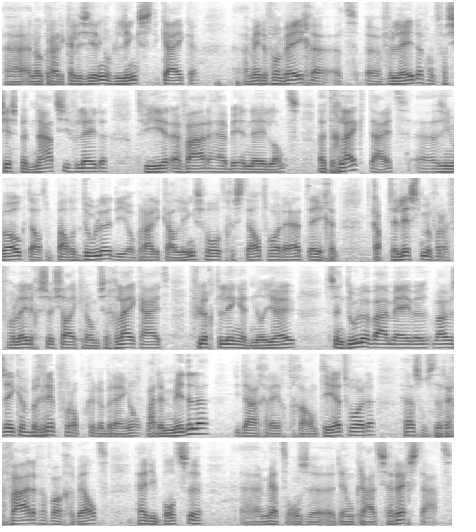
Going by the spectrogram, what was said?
en ook radicalisering op links te kijken. Uh, mede vanwege het uh, verleden, van het fascisme, het nazi-verleden, dat we hier ervaren hebben in Nederland. tegelijkertijd zien we ook dat bepaalde doelen die op radicaal links bijvoorbeeld gesteld worden, hè, tegen het kapitalisme, voor volledige sociaal-economische gelijkheid, vluchtelingen, het milieu. Dat zijn doelen waarmee we, waar we zeker begrip voor op kunnen brengen. Maar de middelen die daar geregeld gehanteerd worden, hè, soms het rechtvaardigen van geweld, hè, die botsen met onze democratische rechtsstaat.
